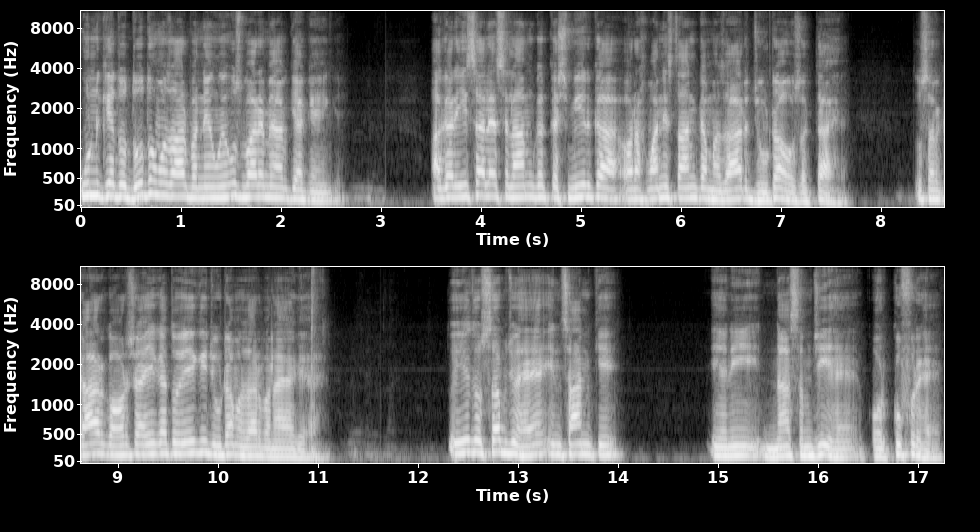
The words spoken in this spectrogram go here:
उनके तो दो दो मज़ार बने हुए हैं, उस बारे में आप क्या कहेंगे? अगर ईसा सलाम का कश्मीर का और अफ़गानिस्तान का मज़ार झूठा हो सकता है तो सरकार गौर शाही का तो एक ही झूठा मज़ार बनाया गया है। तो ये तो सब जो है, इंसान के, यानी नासमझी है और कुफ्र है।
